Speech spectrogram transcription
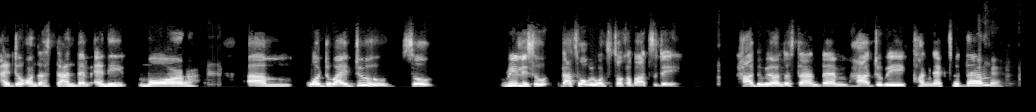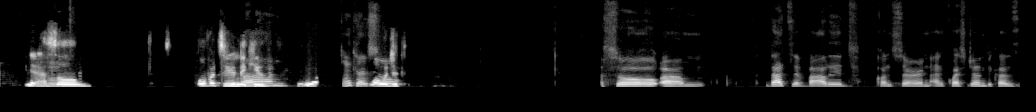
I don't understand them anymore. Um, what do I do? So, really, so that's what we want to talk about today. How do we understand them? How do we connect with them? Okay. Yeah. Mm-hmm. So, over to you, Nikki. Um, what, okay. What so, would you? So um, that's a valid concern and question because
